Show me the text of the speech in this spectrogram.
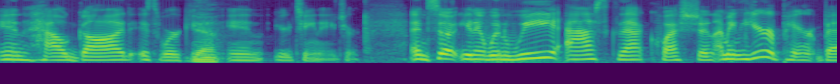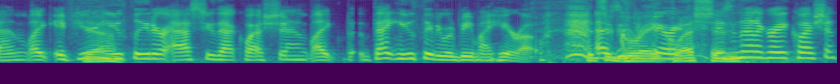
In how God is working Yeah. in your teenager. And so, you know, when we ask that question, I mean, you're a parent, Ben. Like, if your Yeah. youth leader asked you that question, like, th- that youth leader would be my hero. It's a great parent. question. Isn't that a great question?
